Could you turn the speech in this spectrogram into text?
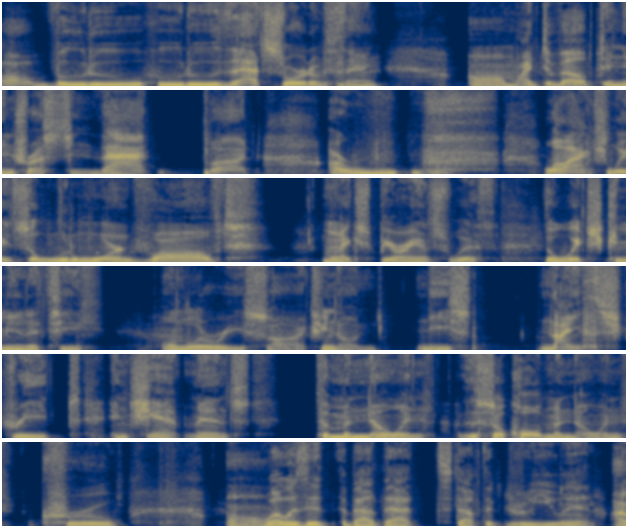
uh, voodoo, hoodoo, that sort of thing. Um, I developed an interest in that, but well, actually, it's a little more involved. My experience with the witch community on the Lower East Side, you know, East Ninth Street, Enchantments, the Minoan, the so-called Minoan crew. Um, What was it about that stuff that drew you in? I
